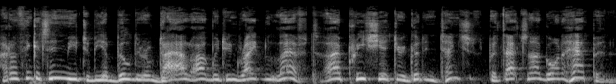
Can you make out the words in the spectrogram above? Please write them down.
I don't think it's in me to be a builder of dialogue between right and left. I appreciate your good intentions, but that's not going to happen.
